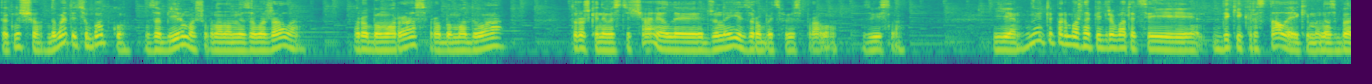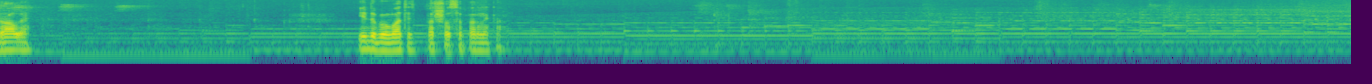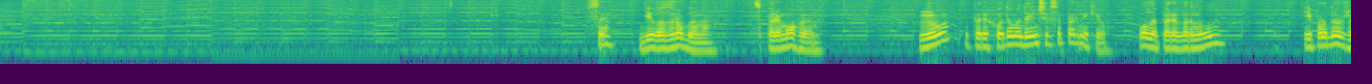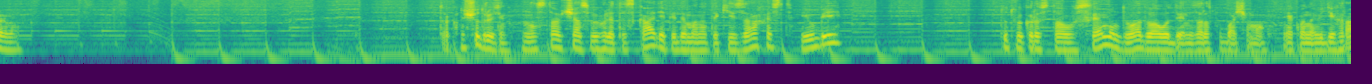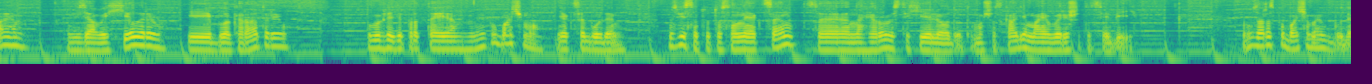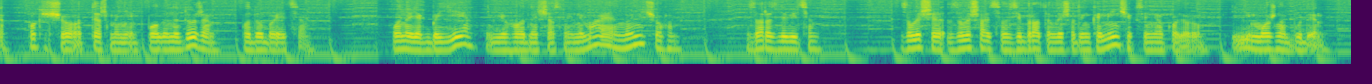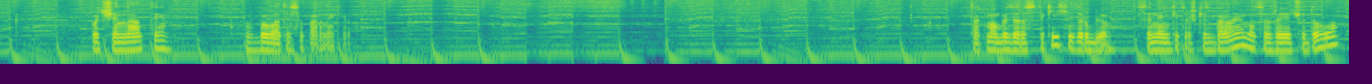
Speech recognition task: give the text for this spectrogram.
Так, ну що, давайте цю бабку заб'ємо, щоб вона нам не заважала. Робимо раз, робимо два. Трошки не вистачає, але Джунаїд зробить свою справу, звісно. Є. Ну і тепер можна підривати ці дикі кристали, які ми назбирали. І добивати першого суперника. Все, діло зроблено. З перемогою. Ну, і переходимо до інших суперників. Поле перевернули і продовжуємо. Так, ну що. друзі, настав час вигуляти скаді, підемо на такий захист і убій. Тут використав схему 2-2-1. Зараз побачимо, як вона відіграє. Взяв і хілерів, і блокераторів у вигляді протея. Ну і побачимо, як це буде. Ну, звісно, тут основний акцент це на герою стихії льоду, тому що Скаді має вирішити цей бій. Ну, зараз побачимо, як буде. Поки що теж мені поле не дуже подобається. Воно якби є, його одночасно і немає, ну нічого. Зараз дивіться. Залише, залишається зібрати лише один камінчик синього кольору, і можна буде починати вбивати суперників. Так, мабуть, зараз таких і зроблю. Синенькі трошки збираємо, це вже є чудово.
